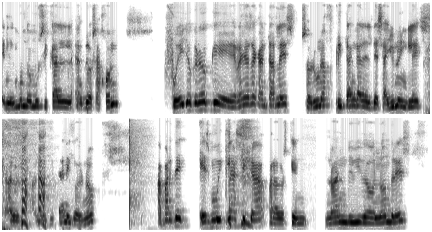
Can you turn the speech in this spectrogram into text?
el mundo musical anglosajón fue yo creo que gracias a cantarles sobre una fritanga del desayuno inglés a los, británicos, ¿no? Aparte, es muy clásica para los que no han vivido en Londres,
